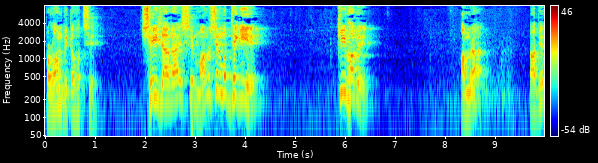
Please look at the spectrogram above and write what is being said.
প্রলম্বিত হচ্ছে। সেই জায়গায় সে মানুষের মধ্যে গিয়ে কীভাবে আমরা তাদের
